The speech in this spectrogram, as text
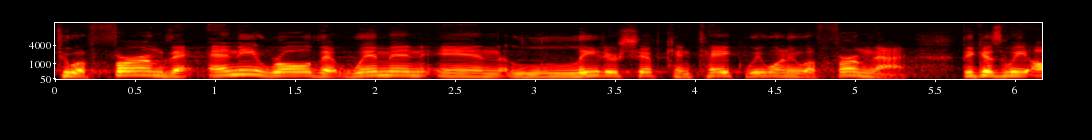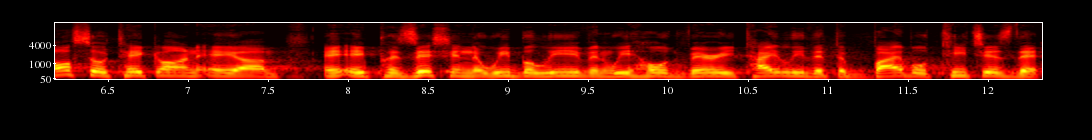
to affirm that any role that women in leadership can take, we want to affirm that because we also take on a, um, a, a, position that we believe and we hold very tightly that the Bible teaches that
